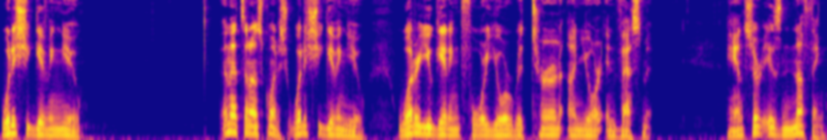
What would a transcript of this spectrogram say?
What is she giving you? And that's an honest question. What is she giving you? What are you getting for your return on your investment? Answer is nothing.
